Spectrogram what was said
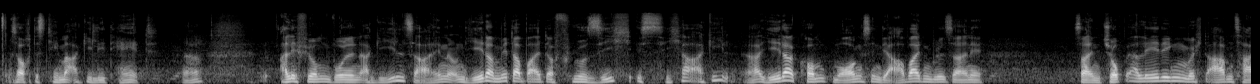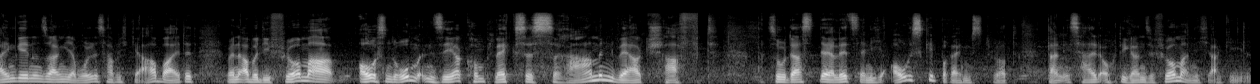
Das ist auch das Thema Agilität. Ja. Alle Firmen wollen agil sein und jeder Mitarbeiter für sich ist sicher agil. Ja. Jeder kommt morgens in die Arbeit und will seine seinen Job erledigen, möchte abends heimgehen und sagen, jawohl, das habe ich gearbeitet. Wenn aber die Firma außenrum ein sehr komplexes Rahmenwerk schafft, sodass der letztendlich ausgebremst wird, dann ist halt auch die ganze Firma nicht agil.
